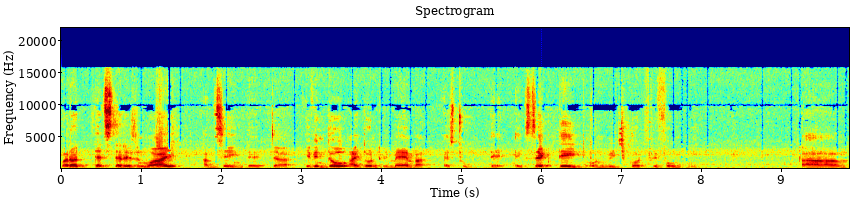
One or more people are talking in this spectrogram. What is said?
but uh, that's the reason why I'm saying that uh, even though I don't remember as to the exact date on which Godfrey phoned me, um,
